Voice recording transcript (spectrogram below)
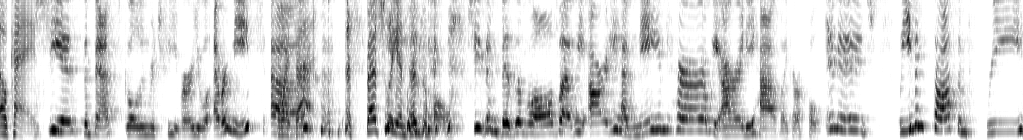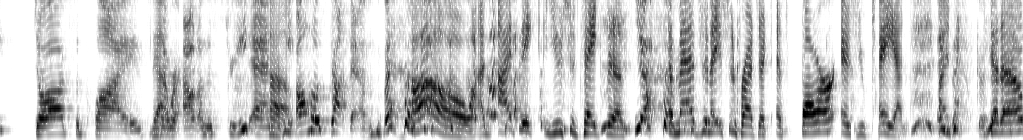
Okay, she is the best golden retriever you will ever meet. Um, oh, I bet, especially she, invisible. she's invisible, but we already have named her. We already have like her whole image. We even saw some free dog supplies yeah. that were out on the street and oh. we almost got them. oh, I think you should take this yeah. imagination project as far as you can. Exactly. I, you know,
